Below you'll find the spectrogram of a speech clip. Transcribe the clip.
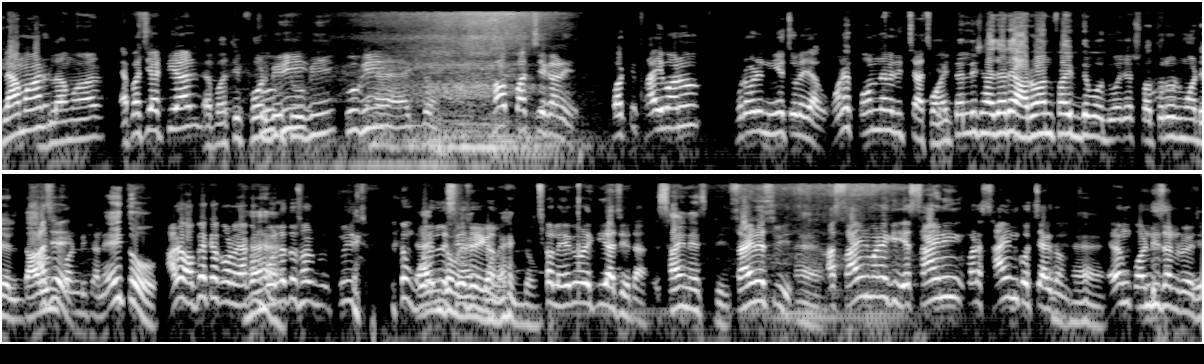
Glamour Glamour Apache RTR Apache four B two B two V হ্যাঁ একদম। সব পাচ্ছি এখানে। ফর্টি ফাইভ আনো মোটামুটি নিয়ে চলে যাও। অনেক কম দামে দিচ্ছে আজকে। পঁয়তাল্লিশ হাজারে আর ওয়ান ফাইভ দেবো দু হাজার সতেরোর মডেল দারুণ কন্ডিশন এই তো। আরে অপেক্ষা করো এখন হ্যাঁ। বললে তো সব টুইট বললে শেষ হয়ে গেল। চলো এরপরে কি আছে এটা? সাইন এসপি সাইন এসপি হ্যাঁ। আর সাইন মানে কি? সাইনিং মানে সাইন করছে একদম। হ্যাঁ। এরকম কন্ডিশন রয়েছে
